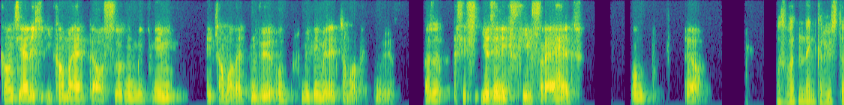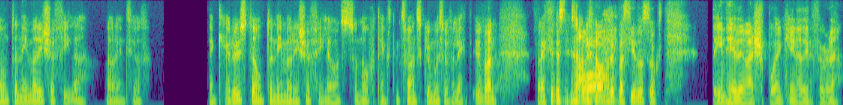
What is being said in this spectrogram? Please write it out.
ganz ehrlich, ich kann mir heute aussuchen, mit wem ich zusammenarbeiten will und mit wem ich nicht zusammenarbeiten will. Also es ist irrsinnig viel Freiheit und ja. Was war denn dein größter unternehmerischer Fehler, Laurentius? Dein größter unternehmerischer Fehler, wenn du so nachdenkst. In 20 Jahren muss ja vielleicht, ich meine, vielleicht ist das eine oder andere passiert, wo du sagst, den hätte man sparen können, den Fehler.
